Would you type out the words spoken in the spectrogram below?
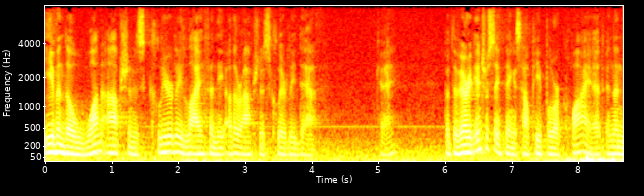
even though one option is clearly life and the other option is clearly death. Okay? But the very interesting thing is how people are quiet, and then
